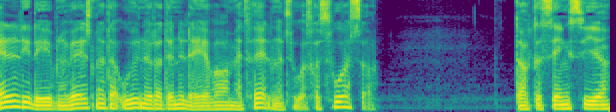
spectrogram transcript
alle de levende væsener, der udnytter denne lavere materielle naturs ressourcer. Dr. Singh siger,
